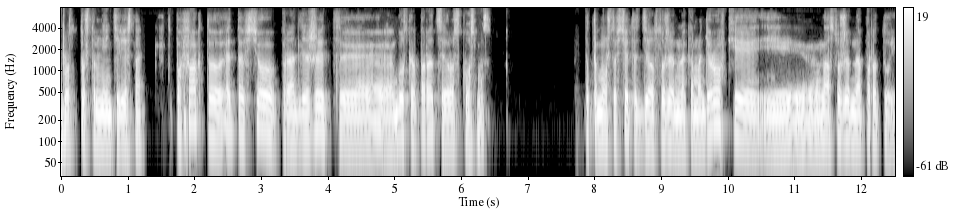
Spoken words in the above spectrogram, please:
просто то, что мне интересно. По факту это все принадлежит э, госкорпорации Роскосмос потому что все это сделано в служебной командировке и на служебной аппаратуре.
